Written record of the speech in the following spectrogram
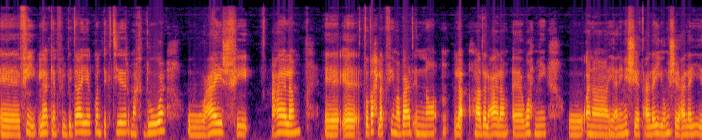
آه فيه. لكن في البداية كنت كتير مخدوع وعايش في عالم اتضح لك فيما بعد إنه لا هذا العالم وهمي وأنا يعني مشيت علي ومشي علي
